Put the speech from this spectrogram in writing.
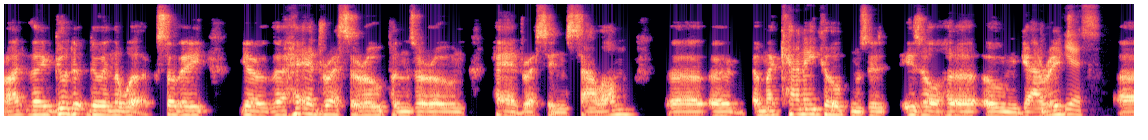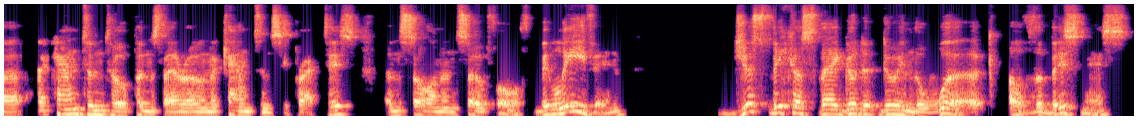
right? They're good at doing the work. So the, you know, the hairdresser opens her own hairdressing salon uh, a, a, mechanic opens his or her own garage. Yes. Uh, accountant opens their own accountancy practice, and so on and so forth. Believing just because they're good at doing the work of the business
